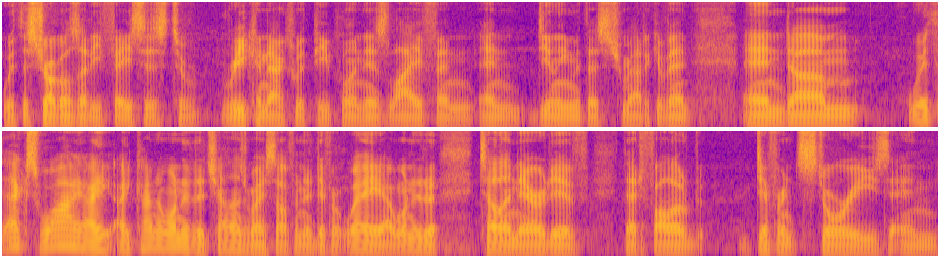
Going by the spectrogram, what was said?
with the struggles that he faces to reconnect with people in his life and, and dealing with this traumatic event. And um, with XY, I, I kind of wanted to challenge myself in a different way. I wanted to tell a narrative that followed different stories and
